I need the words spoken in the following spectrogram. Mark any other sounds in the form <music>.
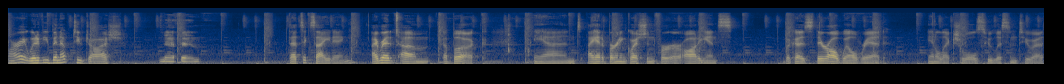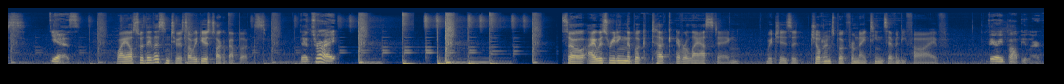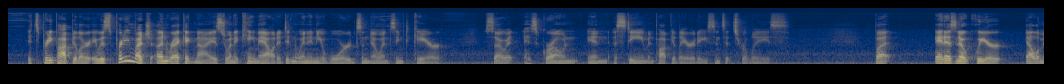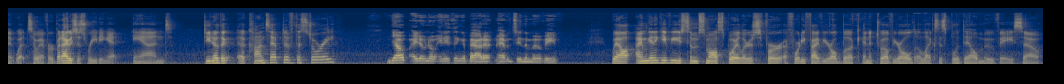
All right, what have you been up to, Josh? Nothing. That's exciting. I read um, a book and I had a burning question for our audience because they're all well read intellectuals who listen to us. Yes, Why else would they listen to us? All we do is talk about books. that's right. So I was reading the book Tuck Everlasting, which is a children's book from 1975. Very popular. It's pretty popular. It was pretty much unrecognized when it came out. It didn't win any awards and no one seemed to care. So it has grown in esteem and popularity since its release. But it has no queer element whatsoever. But I was just reading it. And do you know the uh, concept of the story? Nope, I don't know anything about it. I Haven't seen the movie. Well, I'm going to give you some small spoilers for a 45 year old book and a 12 year old Alexis Bledel movie. So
